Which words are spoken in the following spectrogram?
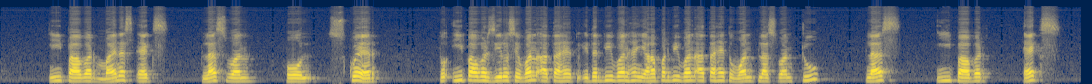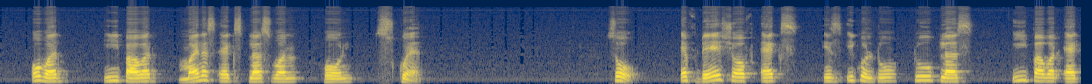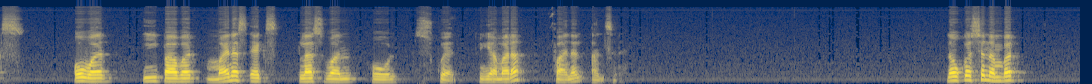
e power minus x plus one whole square तो ई पावर ज़ीरो से वन आता है तो इधर भी वन है, यहाँ पर भी वन आता है तो one plus one two plus e power x over e power minus x plus one whole square so if dash of x is equal to 2 plus e power x over e power minus x plus 1 whole square तो ये हमारा final answer है। Now question number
